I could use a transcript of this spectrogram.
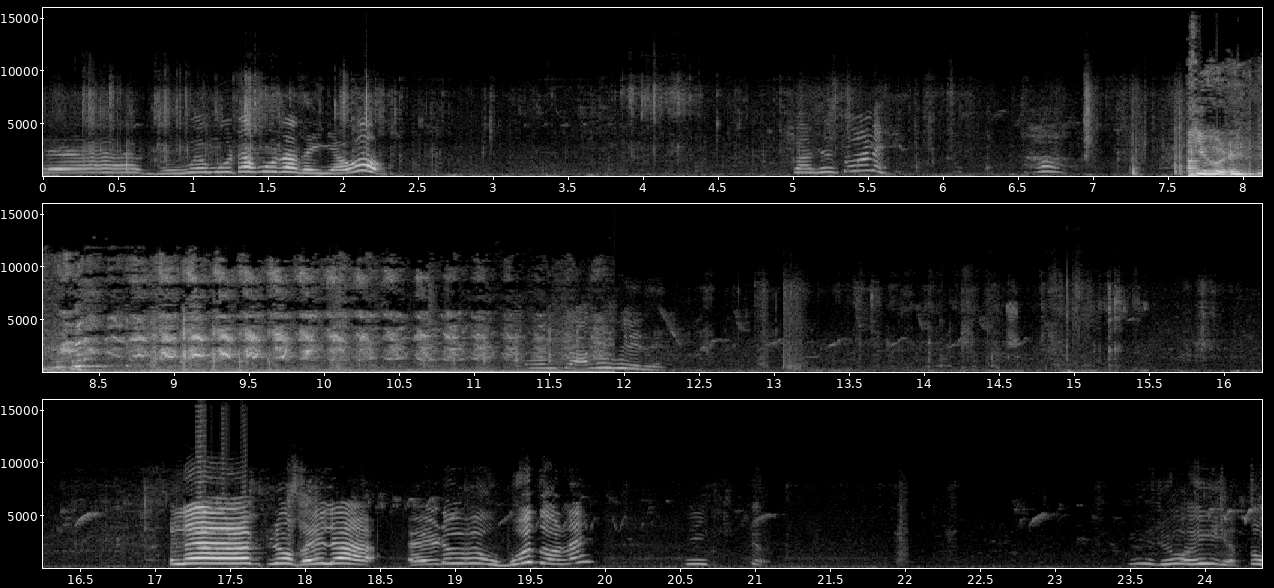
એટલે મોટા મોટા થઈ ગયા હો. પાસે તો ને? 有人，આમ ચાલુ છે એટલે. એટલે પેલો ભાઈ લે એડો ઊભો તો ને જો અહીં જતો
